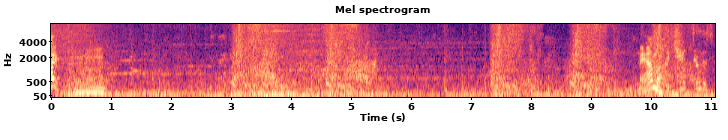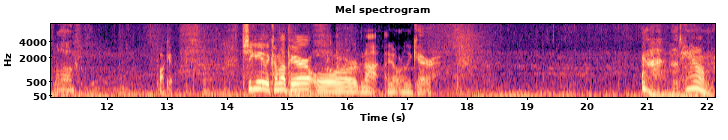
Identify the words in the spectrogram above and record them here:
I. Ma'am? I can't do this for long. Fuck it. She can either come up here or not. I don't really care. Damn.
